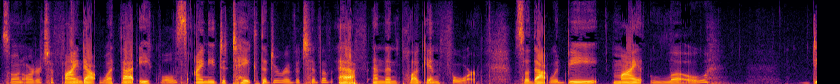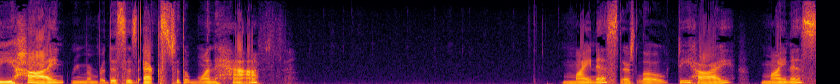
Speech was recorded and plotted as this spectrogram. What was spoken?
So in order to find out what that equals, I need to take the derivative of f and then plug in 4. So that would be my low d high, remember this is x to the 1 half, minus, there's low d high, minus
